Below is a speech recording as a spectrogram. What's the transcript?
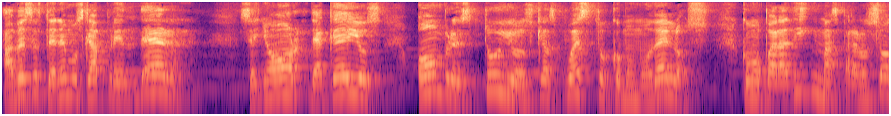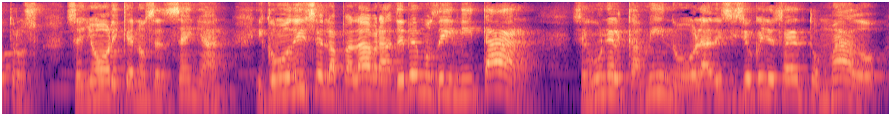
a veces tenemos que aprender, Señor, de aquellos hombres tuyos que has puesto como modelos, como paradigmas para nosotros, Señor, y que nos enseñan. Y como dice la palabra, debemos de imitar según el camino o la decisión que ellos hayan tomado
